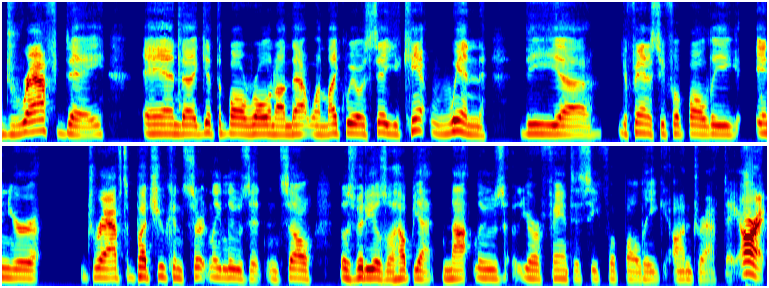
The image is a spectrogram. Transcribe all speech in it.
draft day and uh, get the ball rolling on that one. Like we always say, you can't win the uh, your fantasy football league in your draft, but you can certainly lose it. And so those videos will help you not lose your fantasy football league on draft day. All right,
